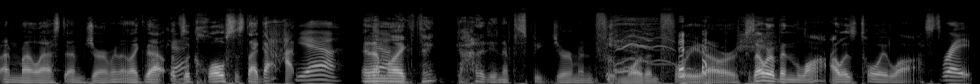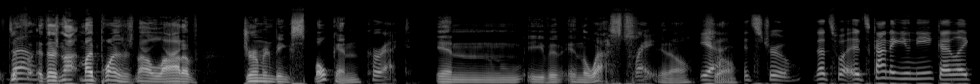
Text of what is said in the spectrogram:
and my last I'm German, and like that was Okay. the closest I got. Yeah. And yeah. I'm like, thank God I didn't have to speak German for more than 48 hours because I would have been lost. I was totally lost. right. Well, there's not my point. There's not a lot of German being spoken correct. in even in the West. Right. You know. Yeah, So, it's true. That's what it's kind of unique. I like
